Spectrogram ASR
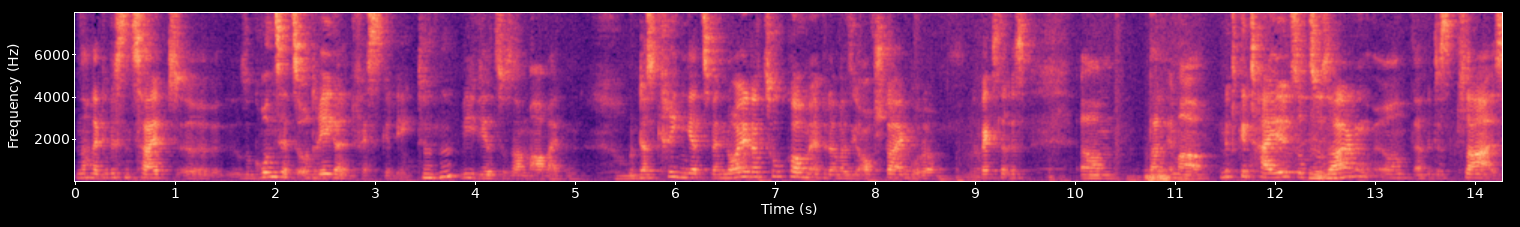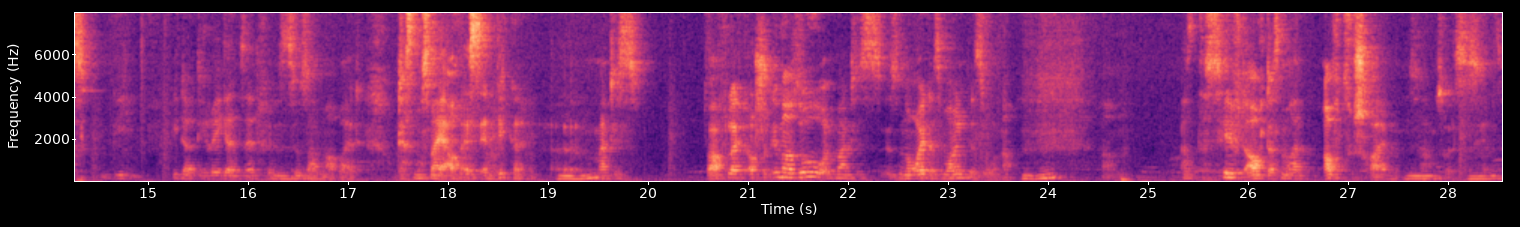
nach einer gewissen Zeit äh, so Grundsätze und Regeln festgelegt, mhm. wie wir zusammenarbeiten. Mhm. Und das kriegen jetzt, wenn neue dazukommen, entweder weil sie aufsteigen oder ein Wechsel ist, ähm, dann immer mitgeteilt sozusagen, mhm. äh, damit es klar ist, wie, wie da die Regeln sind für die mhm. Zusammenarbeit. Und das muss man ja auch erst entwickeln. Äh, mhm. manches war vielleicht auch schon immer so und manches ist neu, das wollen wir so. Ne? Mhm. Ähm, also das hilft auch, das mal aufzuschreiben. Sagen, so ist es jetzt.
